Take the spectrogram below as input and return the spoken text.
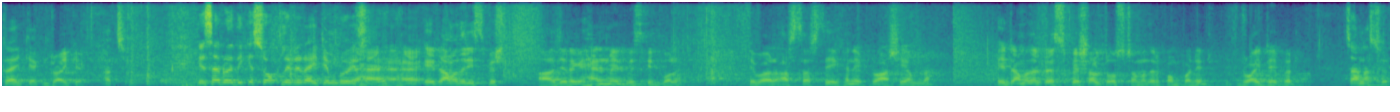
ড্রাই কেক ড্রাই কেক আচ্ছা। এছাড়াও এদিকে চকলেটের আইটেম রয়েছে। হ্যাঁ হ্যাঁ হ্যাঁ এটা আমাদের স্পেশাল যেটাকে হ্যান্ডমেড বিস্কিট বলে। এবার আস্তে আস্তে এখানে একটু আসি আমরা। এটা আমাদের একটা স্পেশাল টোস্ট আমাদের কোম্পানির ড্রাই টাইপের চানাচুর।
